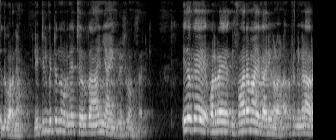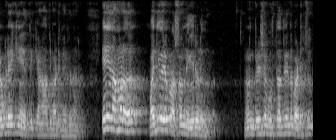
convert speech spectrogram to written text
എന്ന് പറഞ്ഞാൽ ലിറ്റിൽ ബിറ്റ് എന്ന് പറഞ്ഞാൽ ചെറുതായി ഞാൻ ഇംഗ്ലീഷ് സംസാരിക്കും. ഇതൊക്കെ വളരെ നിസ്സാരമായ കാര്യങ്ങളാണ്. പക്ഷെ നിങ്ങളുടെ അറിവിലേക്ക് എത്തിക്കുകയാണ് ആദ്യമായിട്ട് കേൾക്കുന്നത്. ഇനി നമ്മൾ വലിയൊരു പ്രശ്നം നേരിടുന്നത്. ഇംഗ്ലീഷ് പുസ്തകത്തിൽ നിന്ന് പഠിച്ചു.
